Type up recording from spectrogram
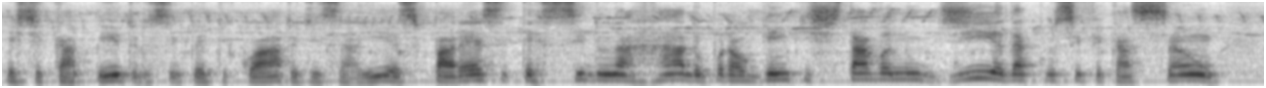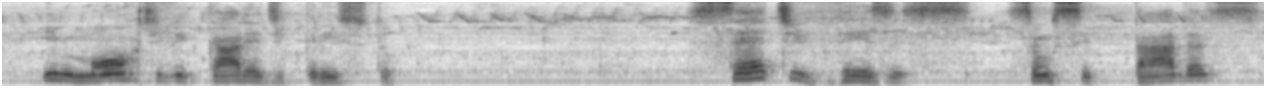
Este capítulo 54 de Isaías parece ter sido narrado por alguém que estava no dia da crucificação e morte vicária de Cristo. Sete vezes são citadas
